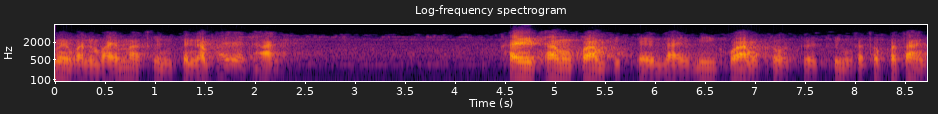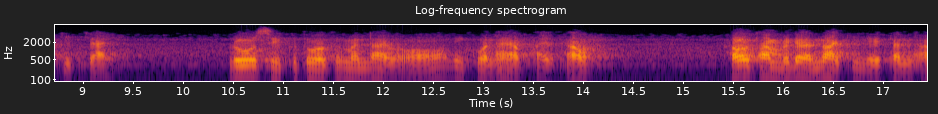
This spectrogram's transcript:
ไม่หวั่นไหวมากขึ้นเป็นอภัยทานขรทำความผิดใดๆมีความโกรธเกิดขึ้นกระทบกระทั่งจิตใจ รู้สึกตัวขึ้นมันได้ว่าอ๋อนี่ควรให้อภัยเขา เขาทำไปด้วยอำนาจกิเลสตัณหา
